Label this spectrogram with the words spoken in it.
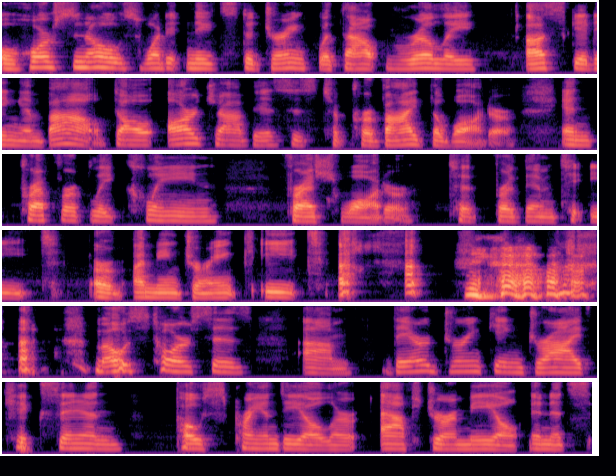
a horse knows what it needs to drink without really us getting involved all our job is is to provide the water and preferably clean fresh water to for them to eat or i mean drink eat Most horses, um, their drinking drive kicks in postprandial or after a meal, and it's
